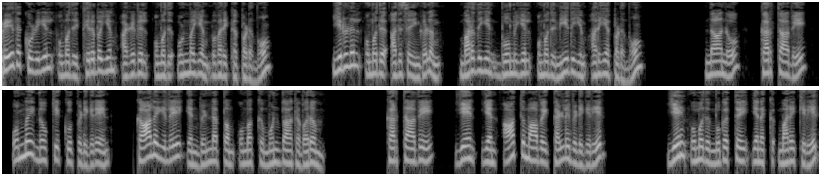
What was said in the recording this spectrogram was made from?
பிரேதக் குழியில் உமது கிருபையும் அழிவில் உமது உண்மையும் விவரிக்கப்படுமோ? இருளில் உமது அதிசயங்களும் மறதியின் பூமியில் உமது நீதியும் அறியப்படுமோ? நானோ கர்த்தாவே உம்மை நோக்கிக் கூப்பிடுகிறேன். காலையிலே என் விண்ணப்பம் உமக்கு முன்பாக வரும். கர்த்தாவே ஏன் என் ஆத்துமாவை தள்ளிவிடுகிறீர்? ஏன் உமது முகத்தை எனக்கு மறைக்கிறீர்?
